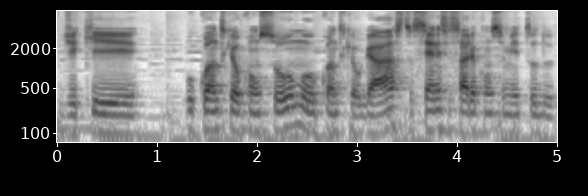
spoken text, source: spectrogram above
De que o quanto que eu consumo, o quanto que eu gasto, se é necessário consumir tudo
